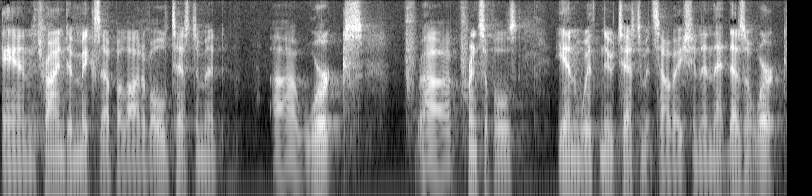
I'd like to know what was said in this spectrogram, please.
and trying to mix up a lot of Old Testament uh, works, uh, principles in with New Testament salvation, and that doesn't work.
